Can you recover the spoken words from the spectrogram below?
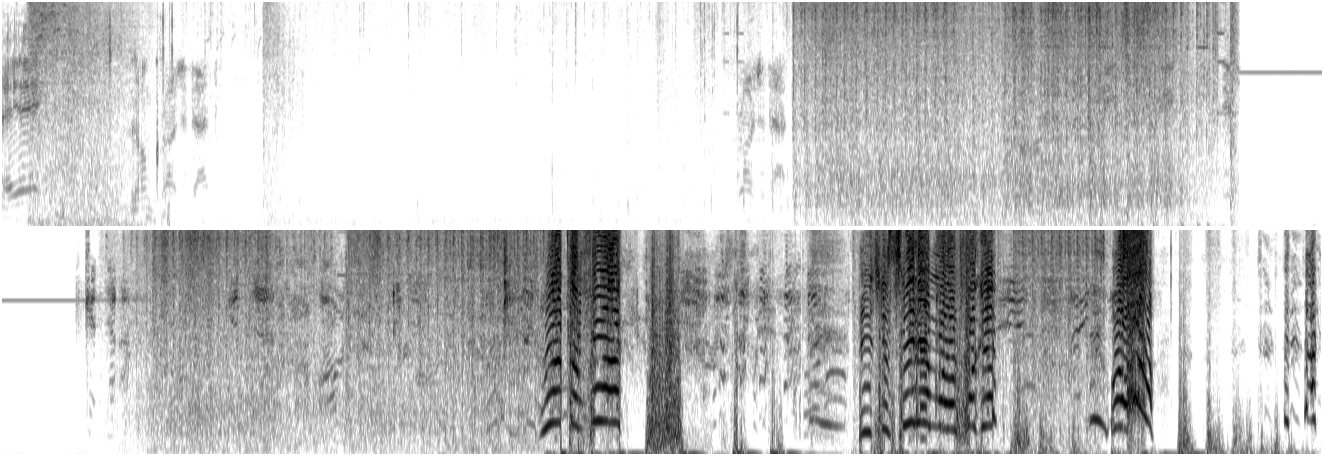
Hey, hey, hey. Long. Roger that. Roger that. Kenta. What the fuck? Did you see that motherfucker? Ah!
